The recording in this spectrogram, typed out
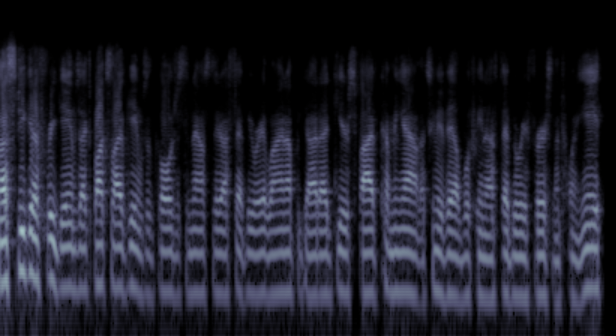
Uh, speaking of free games, Xbox Live Games with Gold just announced their uh, February lineup. We got uh, Gears 5 coming out. That's going to be available between uh, February 1st and the 28th.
